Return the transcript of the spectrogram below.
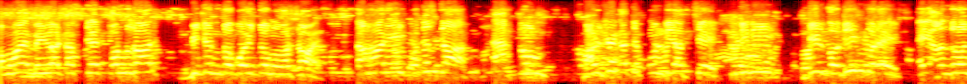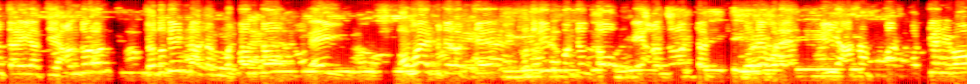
অভয় মেরিবার ট্রাস্টের কর্ণধার বিজেন্দ্র বৈদ্য মহাশয়। তাহার এই প্রচেষ্টা একদম মানুষের কাছে পৌঁছে যাচ্ছে, তিনি দীর্ঘদিন ধরে এই আন্দোলন চালিয়ে যাচ্ছে। আন্দোলন যতদিন না পর্যন্ত এই অভয়ের বিচার হচ্ছে, ততদিন পর্যন্ত এই আন্দোলন চলে বলে তিনি আশা প্রকাশ করছেন এবং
